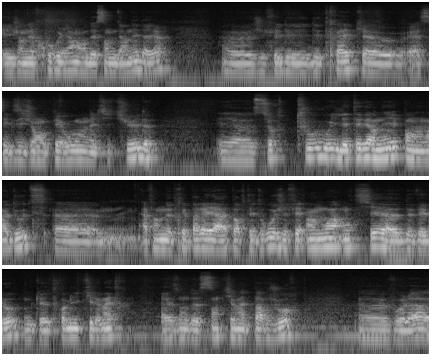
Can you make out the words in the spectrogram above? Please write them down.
et j'en ai recouru un en décembre dernier d'ailleurs. Euh, j'ai fait des, des treks assez exigeants au Pérou en altitude. Et surtout, oui, l'été dernier, pendant le mois d'août, afin de me préparer à la portée de roue, j'ai fait un mois entier de vélo, donc 3000 km à raison de 100 km par jour. voilà,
